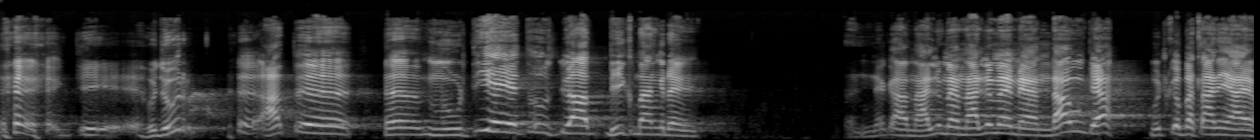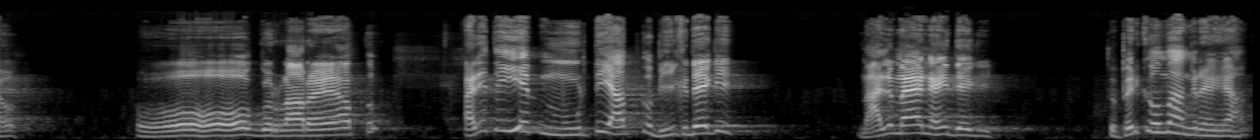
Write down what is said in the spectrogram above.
कि, हुजूर, आप मूर्ति है ये तो जो आप भीख मांग रहे हैं। ने कहा, मालूम है मालूम है, मैं अंधा हूँ क्या? मुझको बताने आए हो। ओ गुर्रा रहे हैं आप तो। अरे तो ये मूर्ति आपको भीख देगी? मालूम है, नहीं देगी। तो फिर क्यों मांग रहे हैं आप?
